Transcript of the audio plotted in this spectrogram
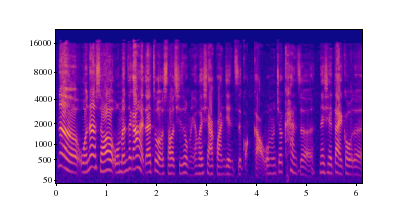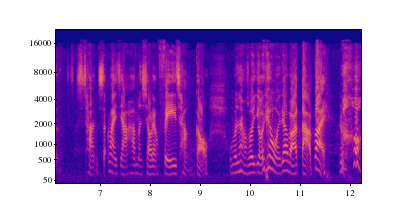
那我那时候我们在刚才在做的时候，其实我们也会下关键字广告，我们就看着那些代购的产卖家，他们销量非常高，我们就想说有一天我一定要把它打败，然后。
